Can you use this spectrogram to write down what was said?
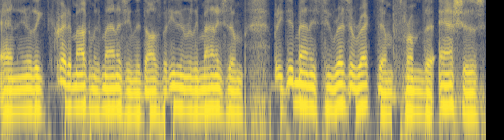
And, you know, they credit Malcolm as managing the dolls, but he didn't really manage them. But he did manage to resurrect them from the ashes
